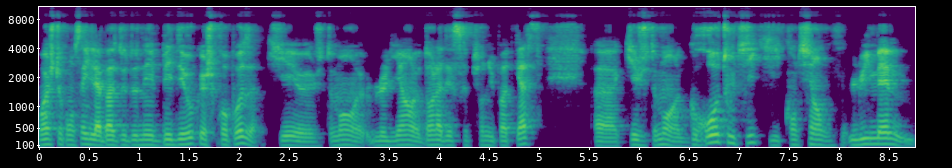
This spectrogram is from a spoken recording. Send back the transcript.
Moi, je te conseille la base de données BDO que je propose, qui est, heu, justement, heu, le lien, heu, dans la description du podcast, qui est justement un gros outil qui contient lui-même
